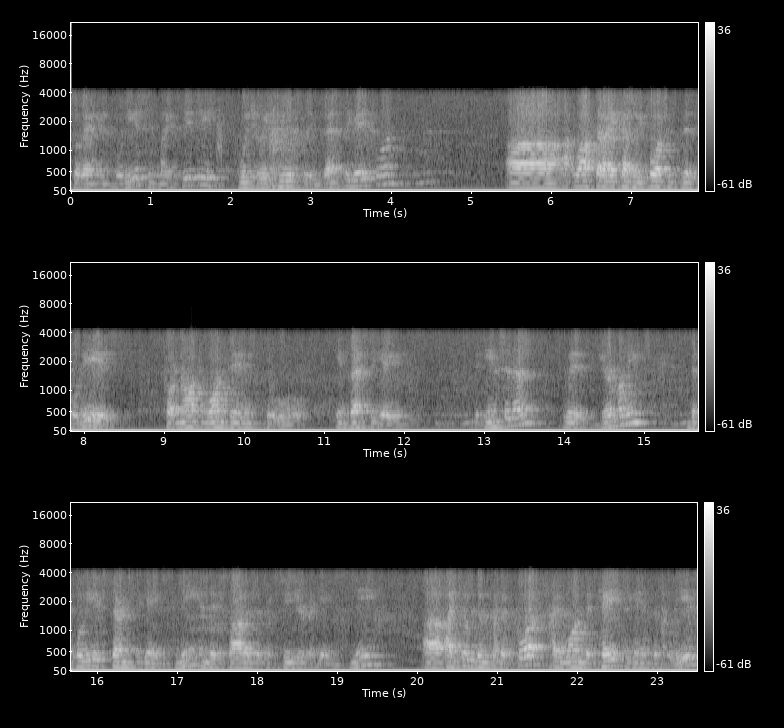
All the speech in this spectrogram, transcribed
Slovenian police in my city, which refused to investigate one. Uh, after I have reported the police for not wanting to investigate the incident with Germany, the police turned against me and they started the procedure against me. Uh, I took them to the court. I won the case against the police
